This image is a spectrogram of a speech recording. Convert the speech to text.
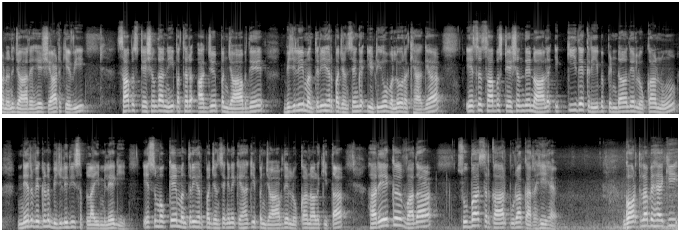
ਬਣਨ ਜਾ ਰਹੇ 66 ਕੇਵੀ ਸਬ ਸਟੇਸ਼ਨ ਦਾ ਨੀਂਹ ਪੱਥਰ ਅੱਜ ਪੰਜਾਬ ਦੇ ਬਿਜਲੀ ਮੰਤਰੀ ਹਰਭਜਨ ਸਿੰਘ ਈਟੀਓ ਵੱਲੋਂ ਰੱਖਿਆ ਗਿਆ। ਇਸ ਸਬ ਸਟੇਸ਼ਨ ਦੇ ਨਾਲ 21 ਦੇ ਕਰੀਬ ਪਿੰਡਾਂ ਦੇ ਲੋਕਾਂ ਨੂੰ ਨਿਰਵਿਘਨ ਬਿਜਲੀ ਦੀ ਸਪਲਾਈ ਮਿਲੇਗੀ। ਇਸ ਮੌਕੇ ਮੰਤਰੀ ਹਰਭਜਨ ਸਿੰਘ ਨੇ ਕਿਹਾ ਕਿ ਪੰਜਾਬ ਦੇ ਲੋਕਾਂ ਨਾਲ ਕੀਤਾ ਹਰੇਕ ਵਾਅਦਾ ਸੂਬਾ ਸਰਕਾਰ ਪੂਰਾ ਕਰ ਰਹੀ ਹੈ। ਗੌਰਤਲਬ ਹੈ ਕਿ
